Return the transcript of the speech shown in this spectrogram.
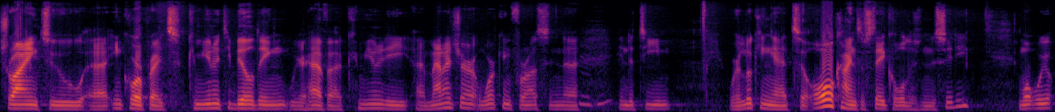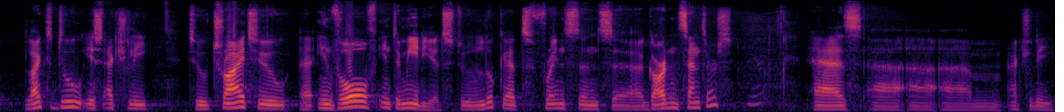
trying to uh, incorporate community building. We have a community uh, manager working for us in the, in the team. We're looking at uh, all kinds of stakeholders in the city. And what we like to do is actually to try to uh, involve intermediates, to look at, for instance, uh, garden centers as uh, uh, um, actually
